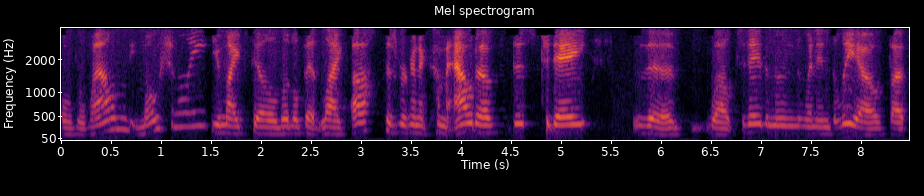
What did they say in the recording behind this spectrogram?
overwhelmed emotionally. You might feel a little bit like, oh, because we're going to come out of this today. The well, today the moon went into Leo, but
